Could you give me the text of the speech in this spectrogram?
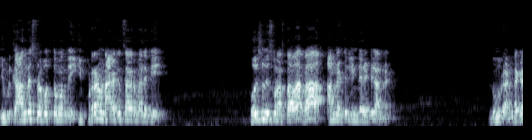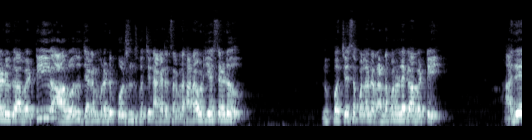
ఇప్పుడు కాంగ్రెస్ ప్రభుత్వం ఉంది ఇప్పుడురా నువ్వు నాగార్జున సాగర్ మీదకి. పోలీసులు తీసుకుని వస్తావా? రా అన్నట్టుగా ఇండైరెక్ట్గా అన్నాడు. నువ్వు రండగాడు కాబట్టి ఆ రోజు జగన్మోహన్ రెడ్డి పోలీసులు తీసుకొచ్చి నాగార్జున సరపతి హడావుడి చేశాడు. నువ్వు చేసే పనులన్నీ రండ పనులే కాబట్టి. అదే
